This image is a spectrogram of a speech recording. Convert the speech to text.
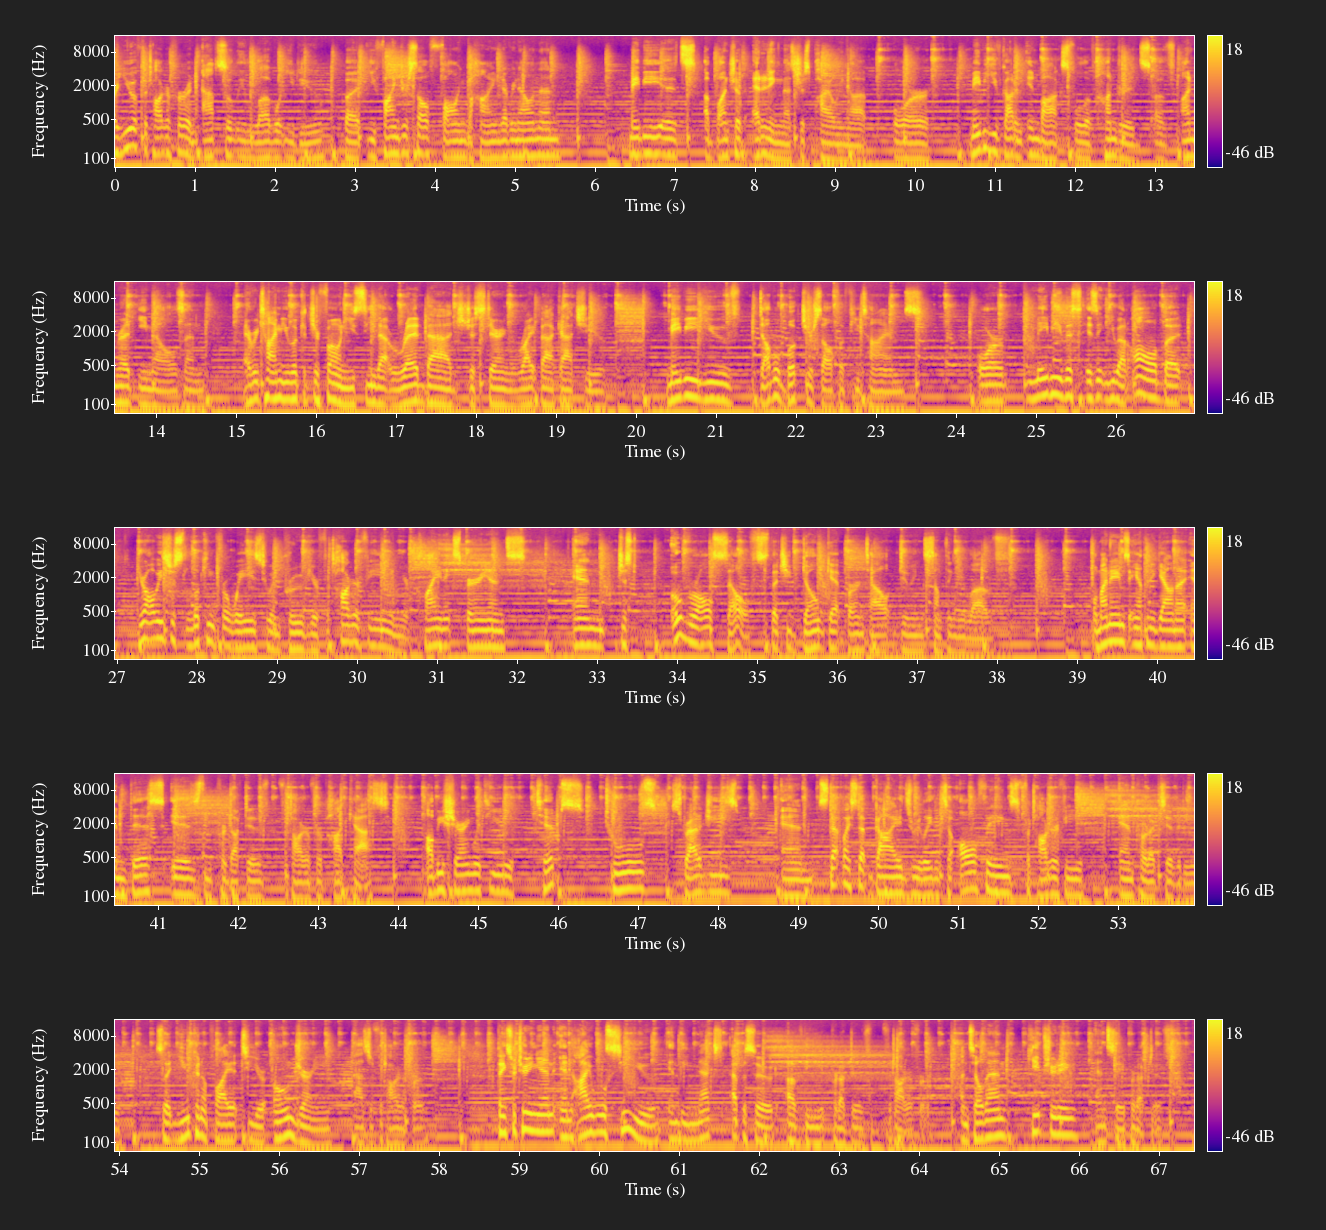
Are you a photographer and absolutely love what you do, but you find yourself falling behind every now and then? Maybe it's a bunch of editing that's just piling up, or maybe you've got an inbox full of hundreds of unread emails, and every time you look at your phone, you see that red badge just staring right back at you. Maybe you've double booked yourself a few times, or maybe this isn't you at all, but you're always just looking for ways to improve your photography and your client experience and just overall self so that you don't get burnt out doing something you love. Well, my name's Anthony Gauna, and this is the Productive Photographer Podcast. I'll be sharing with you tips, tools, strategies, and step by step guides related to all things photography and productivity so that you can apply it to your own journey as a photographer. Thanks for tuning in, and I will see you in the next episode of The Productive Photographer. Until then, keep shooting and stay productive.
